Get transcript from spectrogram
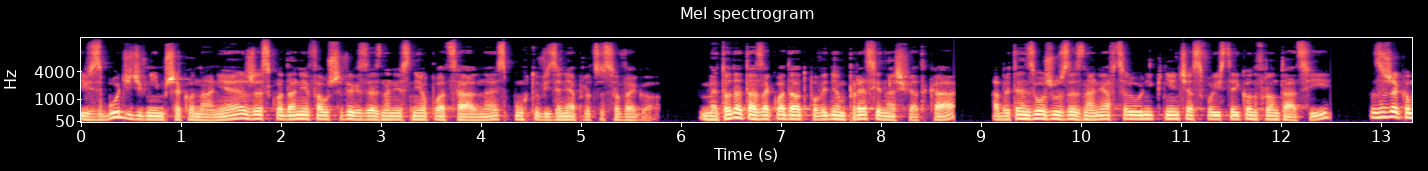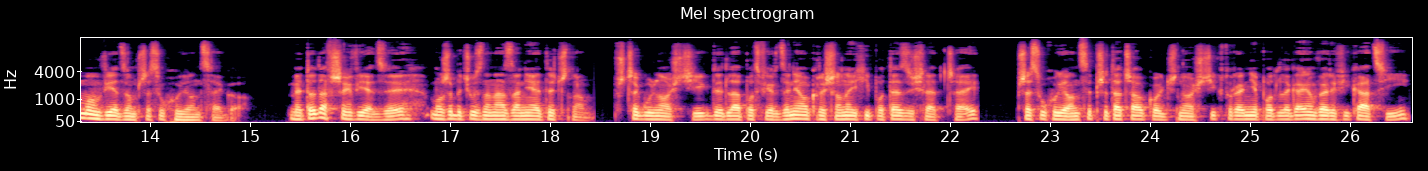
i wzbudzić w nim przekonanie, że składanie fałszywych zeznań jest nieopłacalne z punktu widzenia procesowego. Metoda ta zakłada odpowiednią presję na świadka, aby ten złożył zeznania w celu uniknięcia swoistej konfrontacji z rzekomą wiedzą przesłuchującego. Metoda wszechwiedzy może być uznana za nieetyczną, w szczególności gdy dla potwierdzenia określonej hipotezy śledczej przesłuchujący przytacza okoliczności, które nie podlegają weryfikacji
